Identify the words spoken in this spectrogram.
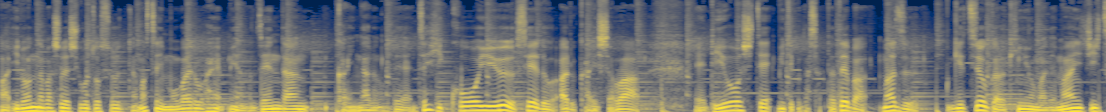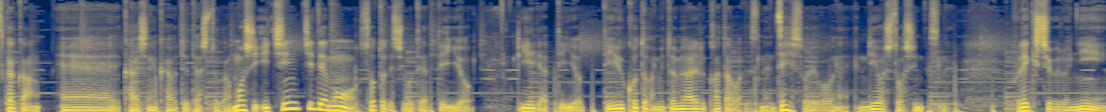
まあ、いろんな場所で仕事をするってのはまさにモバイルボヘミアの前段階になるのでぜひこういう制度がある会社は利用してみてください。例えばまず月曜から金曜まで毎日5日間、えー、会社に通っていた人がもし1日でも外で仕事やっていいよ家でやっていいよっていうことが認められる方はですねぜひそれをね利用してほしいんですね。フレキシブルに、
